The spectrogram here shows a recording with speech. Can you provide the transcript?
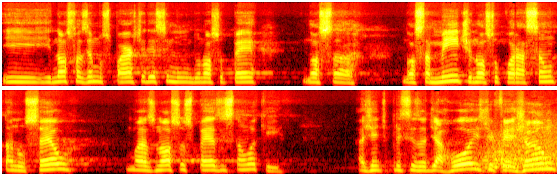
e, e nós fazemos parte desse mundo. Nosso pé nossa, nossa mente, nosso coração está no céu, mas nossos pés estão aqui. A gente precisa de arroz, de feijão,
